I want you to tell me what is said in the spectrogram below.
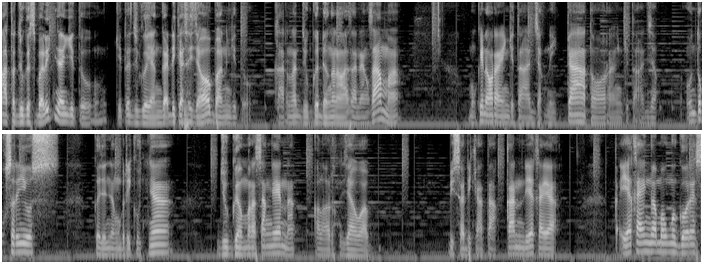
atau juga sebaliknya gitu. Kita juga yang nggak dikasih jawaban gitu. Karena juga dengan alasan yang sama mungkin orang yang kita ajak nikah atau orang yang kita ajak untuk serius ke jenjang berikutnya juga merasa gak enak kalau harus jawab bisa dikatakan dia kayak ya kayak nggak mau ngegores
